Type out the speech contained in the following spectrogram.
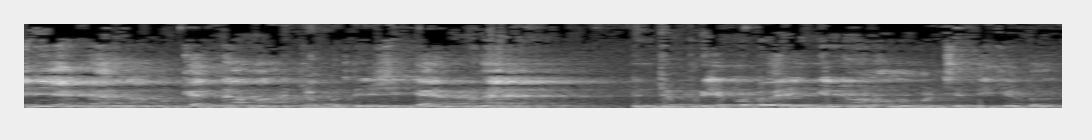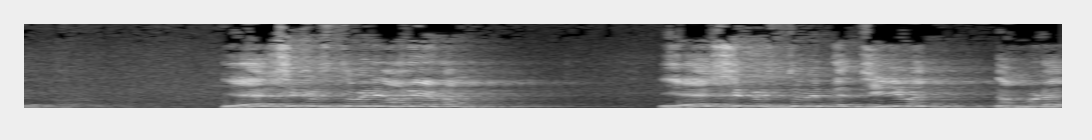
ഇനി എന്നാ? നമുക്ക് എന്നാ മാറ്റം പ്രതീക്ഷിക്കാനാണ്? എന്റെ പ്രിയപ്പെട്ടവർ ഇങ്ങനെയാണോ നമ്മൾ ചിന്തിക്കേണ്ടത്? യേശു ക്രിസ്തുവിനെ അറിയണം. യേശു ക്രിസ്തുവിന്റെ ജീവൻ നമ്മുടെ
